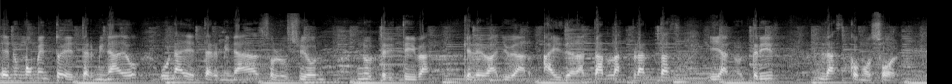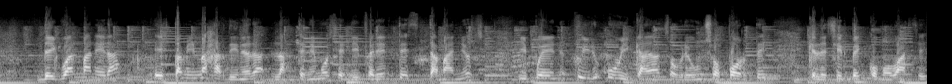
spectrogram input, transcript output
en un momento determinado una determinada solución nutritiva que le va a ayudar a hidratar las plantas y a nutrirlas como son. De igual manera, esta misma jardinera las tenemos en diferentes tamaños y pueden ir ubicadas sobre un soporte que le sirve como base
